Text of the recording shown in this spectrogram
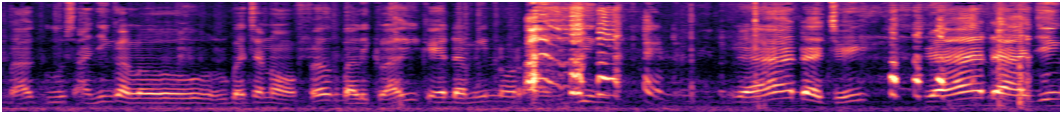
Bagus, anjing kalau lu baca novel balik lagi kayak ada minor anjing. Aduh, gila. Gak ada, cuy. Gak ada anjing.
